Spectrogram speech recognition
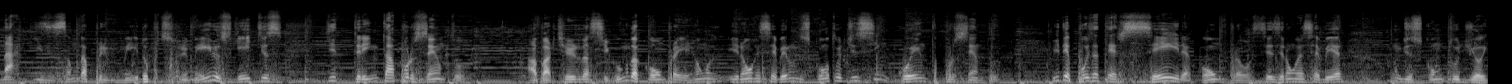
na aquisição da primeiro, dos primeiros kits de 30%. A partir da segunda compra, irão, irão receber um desconto de 50%. E depois da terceira compra, vocês irão receber um desconto de 80%.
